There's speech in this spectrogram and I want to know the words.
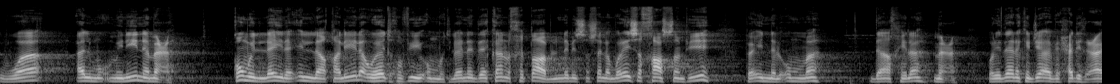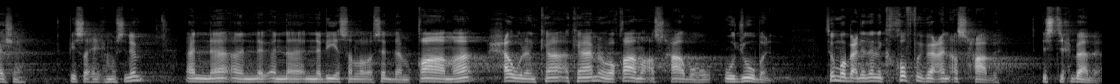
والمؤمنين معه. قم الليل إلا قليلا ويدخل فيه أمته لأن إذا كان الخطاب للنبي صلى الله عليه وسلم وليس خاصا فيه فإن الأمة داخلة معه. ولذلك جاء في حديث عائشة في صحيح مسلم أن أن النبي صلى الله عليه وسلم قام حولا كاملا وقام أصحابه وجوبا. ثم بعد ذلك خفف عن أصحابه استحبابا.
